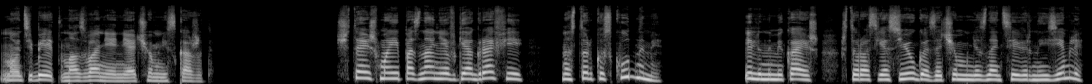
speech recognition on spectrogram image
Но тебе это название ни о чем не скажет. Считаешь мои познания в географии настолько скудными? Или намекаешь, что раз я с юга, зачем мне знать северные земли?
